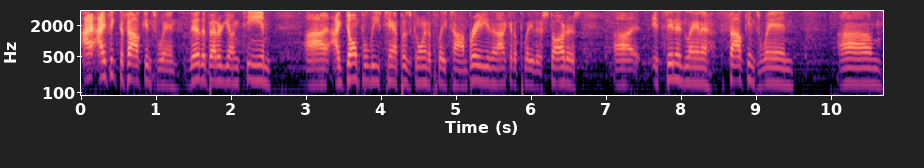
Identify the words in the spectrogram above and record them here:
I, I think the Falcons win. They're the better young team. Uh, I don't believe Tampa's going to play Tom Brady. They're not going to play their starters. Uh, it's in Atlanta. The Falcons win um,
